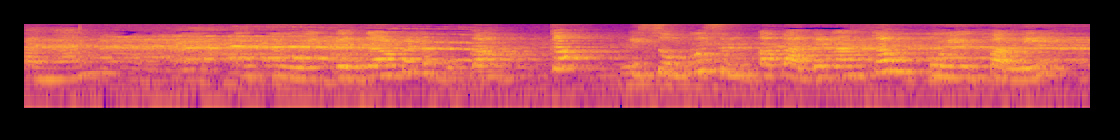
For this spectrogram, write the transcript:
tanan. Ito, ikadrama na buka. Kak, isubo sa mukha pa. Ganang kampo yung pami.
